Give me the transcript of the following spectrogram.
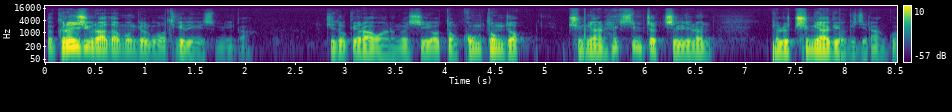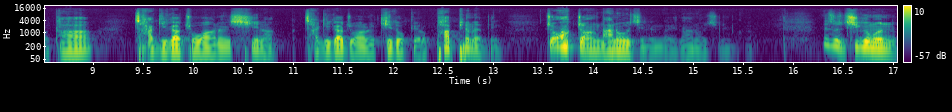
그러니까 그런 식으로 하다 보면 결국 어떻게 되겠습니까? 기독교라고 하는 것이 어떤 공통적 중요한 핵심적 진리는 별로 중요하게 여기질 않고 다 자기가 좋아하는 신앙, 자기가 좋아하는 기독교로 파편화된 쪼각쪼각 나누어지는 거예요. 나누어지는 거. 그래서 지금은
